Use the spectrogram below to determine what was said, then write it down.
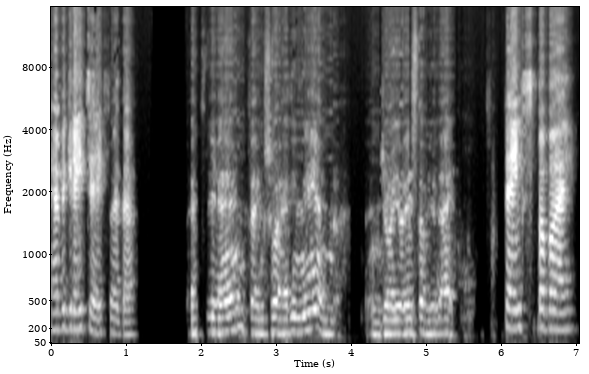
Have a great day further. Thanks, Leanne. Thanks for having me and enjoy the rest of your day. Thanks. Bye-bye.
